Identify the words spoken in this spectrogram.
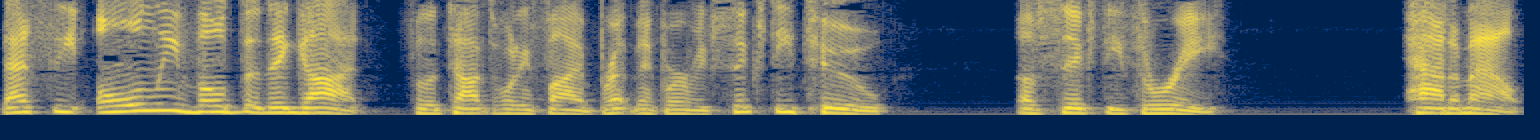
That's the only vote that they got for the top 25. Brett McMurphy, 62 of 63, had him out.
